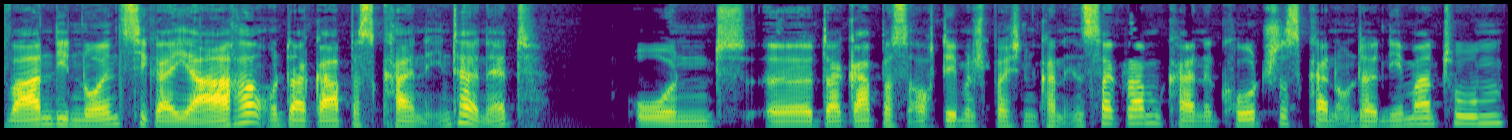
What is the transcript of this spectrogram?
waren die 90er Jahre und da gab es kein Internet. Und äh, da gab es auch dementsprechend kein Instagram, keine Coaches, kein Unternehmertum.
